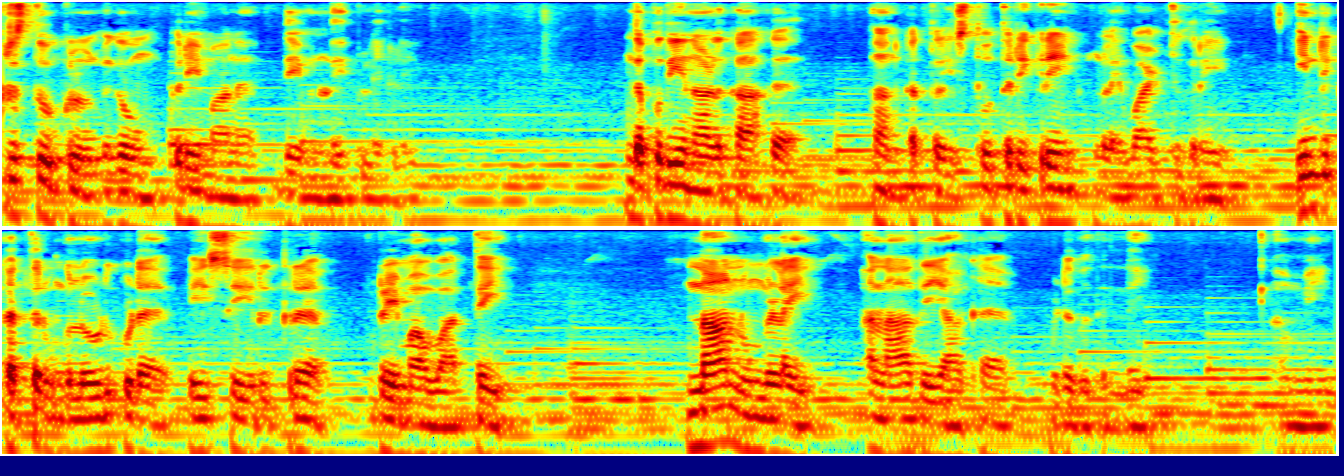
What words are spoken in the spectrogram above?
கிறிஸ்துவுக்குள் மிகவும் பிரியமான தேவனுடைய பிள்ளைகளே இந்த புதிய நாளுக்காக நான் கத்தரை ஸ்தோத்தரிக்கிறேன் உங்களை வாழ்த்துகிறேன். இன்று கத்தர் உங்களோடு கூட பேச இருக்கிற பிரேமா வார்த்தை நான் உங்களை அனாதையாக விடுவதில்லை. அம்மீன்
